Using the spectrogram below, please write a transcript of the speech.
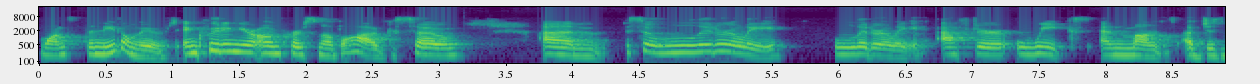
wants the needle moved, including your own personal blog. So, um, so literally, literally, after weeks and months of just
